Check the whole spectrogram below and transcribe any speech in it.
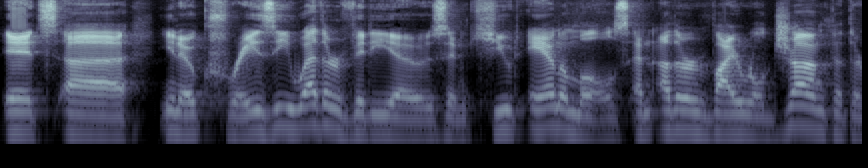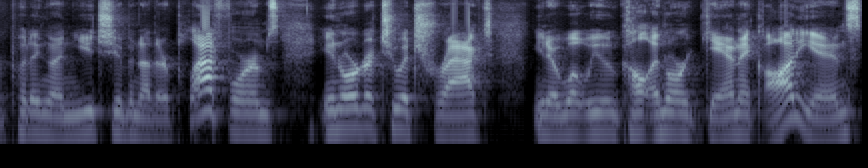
it's, uh, you know, crazy weather videos and cute animals and other viral junk that they're putting on YouTube and other platforms in order to attract you know, what we would call an organic audience.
